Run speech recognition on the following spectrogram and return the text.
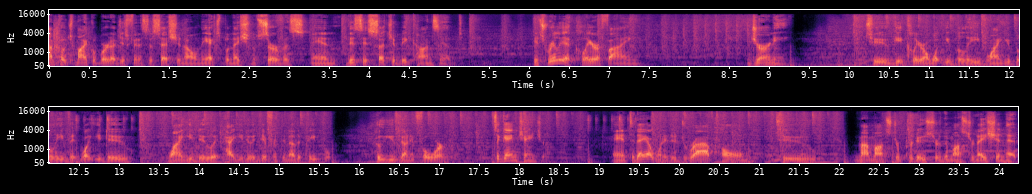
I'm Coach Michael Burt. I just finished a session on the explanation of service, and this is such a big concept. It's really a clarifying journey to get clear on what you believe, why you believe it, what you do, why you do it, how you do it different than other people, who you've done it for. It's a game changer. And today I wanted to drive home to my monster producer, the Monster Nation, that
